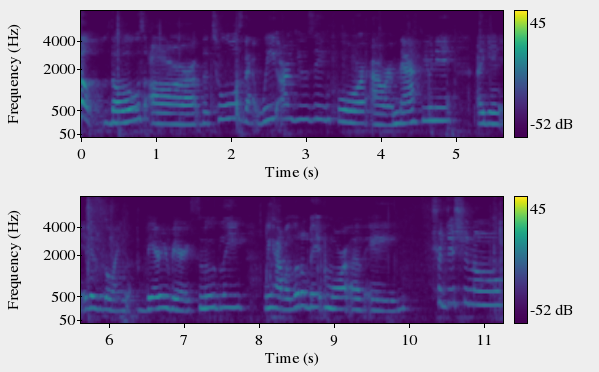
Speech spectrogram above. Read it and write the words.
So those are the tools that we are using for our math unit. Again, it is going very, very smoothly. We have a little bit more of a traditional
